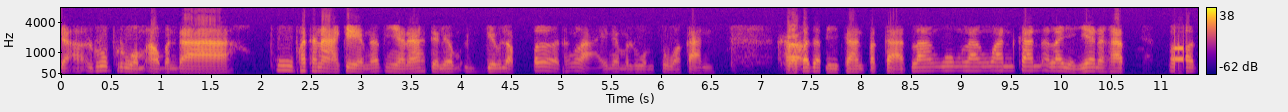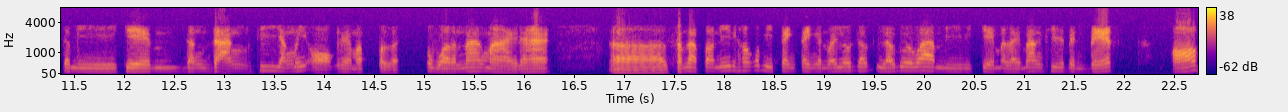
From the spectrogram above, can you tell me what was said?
จะรวบรวมเอาบรรดาผู้พัฒนาเกมนะเพียนะ developer ทั้งหลายเนี่ยมารวมตัวกันครัแล้วบก็จะมีการประกาศรางวงรางวัลกันอะไรอย่างเงี้ยนะครับ ก็จะมีเกมดังๆ ที่ยังไม่ออกเนี่ยมาเปิดตัวกันมากมายนะฮะสำหรับตอนนี้เขาก็มีแต่งๆกันไว้แล้วแล้วด้วยว่ามีเกมอะไรบ้างที่จะเป็น best of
